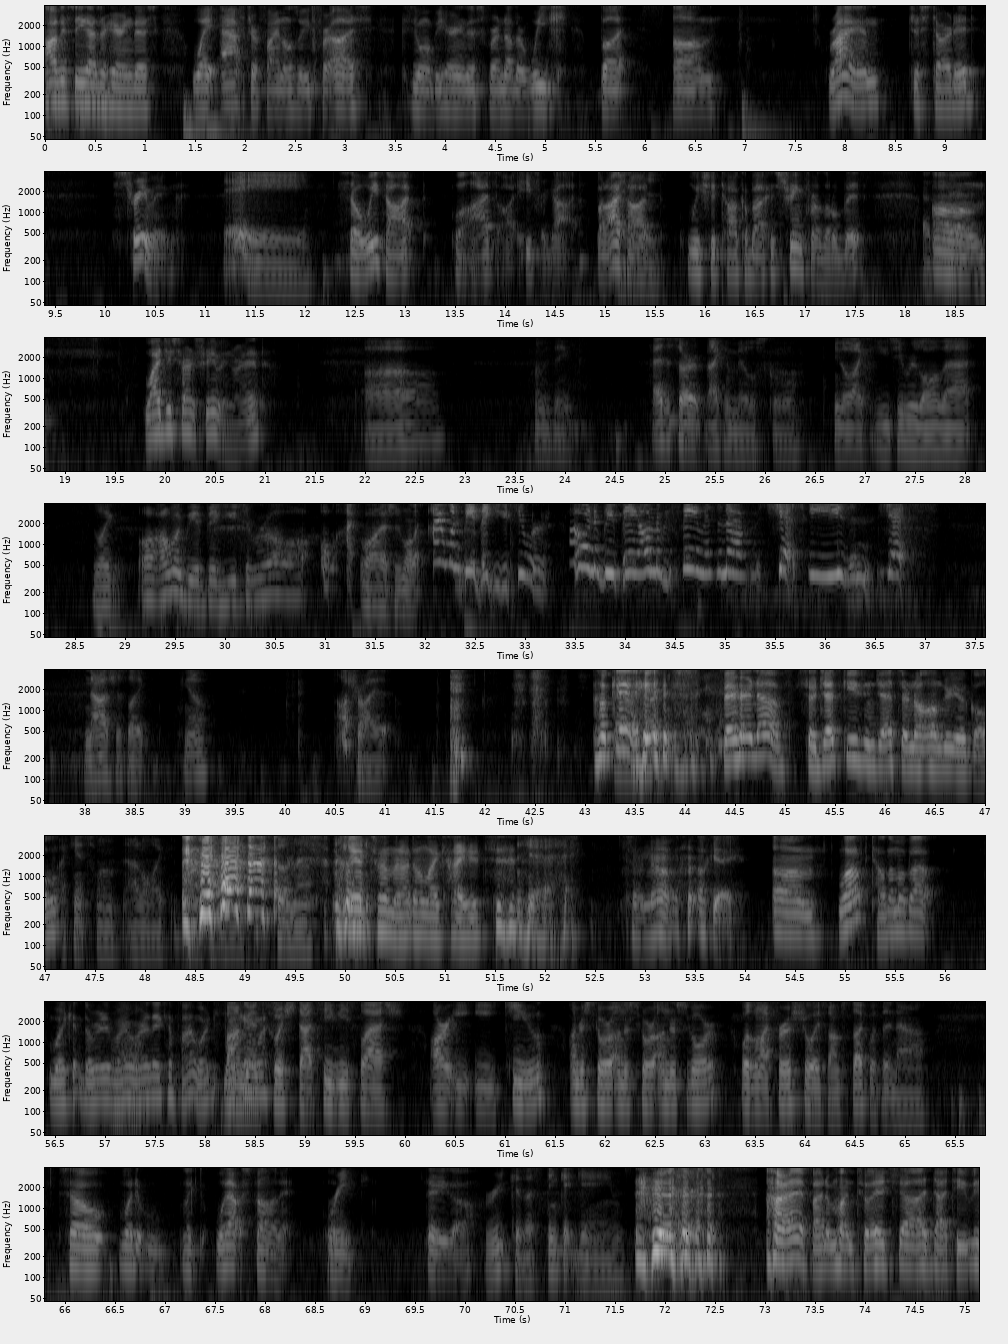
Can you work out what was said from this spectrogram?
obviously, you guys are hearing this way after finals week for us because you won't be hearing this for another week. But um, Ryan just started streaming, Hey. so we thought. Well, I thought he forgot, but I, I thought did. we should talk about his stream for a little bit. That's Um, why'd you start streaming, Ryan? fair. Uh, let me think. I had to start back in middle school. You know, like YouTubers, all that. Like, oh, I want to be a big YouTuber. Oh, oh I, well, actually, more like, I want to be a big YouTuber. I want to be big. I want to be famous and have jet skis and jets. Now it's just like, you know, I'll try it. Okay, fair enough. So jet skis and jets are no longer your goal. I can't swim. I don't like it. so no. I can't swim and I don't like heights. yeah. so no. Okay. Um. Well, tell them about where can the where, where they can find where, where Find me can on watch? twitch.tv slash R E E Q underscore underscore underscore was my first choice, but I'm stuck with it now. So what like without spelling it. Reek. There you go. Reek because I stink at games. All right, find him on Twitch uh,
